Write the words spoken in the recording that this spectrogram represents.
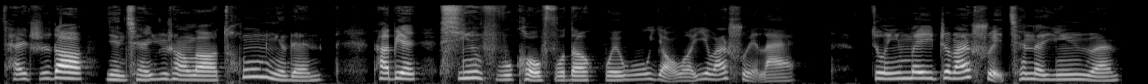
才知道眼前遇上了聪明人，他便心服口服的回屋舀了一碗水来。就因为这碗水牵的姻缘，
